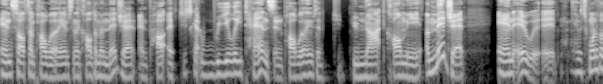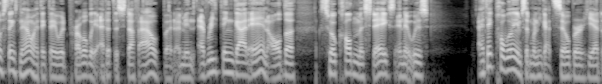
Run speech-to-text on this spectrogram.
insults on Paul Williams and then called him a midget, and Paul it just got really tense. And Paul Williams said, "Do not call me a midget." And it, it it was one of those things. Now I think they would probably edit this stuff out, but I mean everything got in, all the so-called mistakes, and it was. I think Paul Williams said when he got sober, he had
